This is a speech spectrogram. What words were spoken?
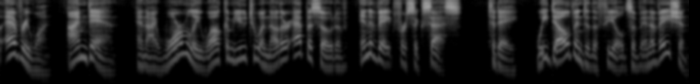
everyone. I'm Dan, and I warmly welcome you to another episode of Innovate for Success. Today, we delve into the fields of innovation,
